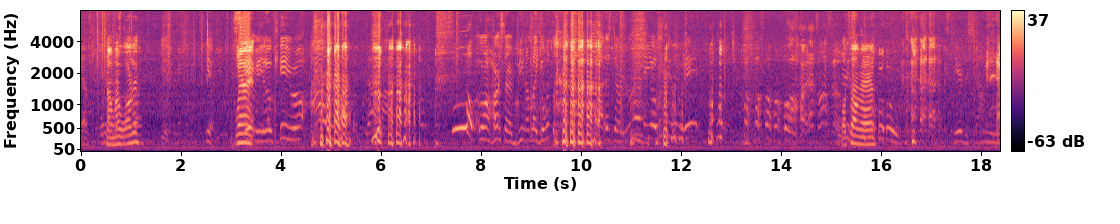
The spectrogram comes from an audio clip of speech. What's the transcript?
Yeah. Is that my water? Yeah. Yeah. Wait. Scared me, little kid, bro. Ow. Ooh, my heart started beating. I'm like, yo, what the? God, that's the running, yo. Look at you, eh? That's awesome. What's up, man? Scared to see me, bro.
